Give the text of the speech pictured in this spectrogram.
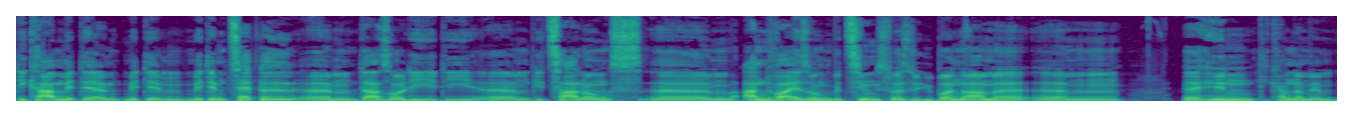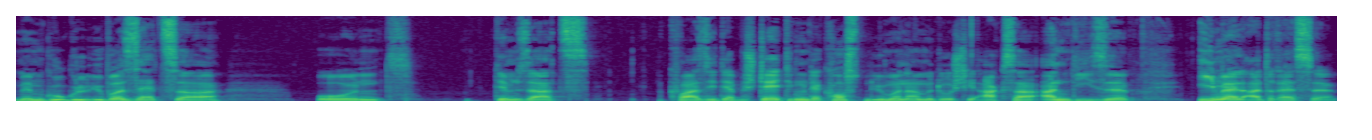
die kamen mit der mit dem mit dem Zettel, ähm, da soll die die ähm, die Zahlungsanweisung ähm, beziehungsweise Übernahme ähm, äh, hin. Die kam dann mit, mit dem Google-Übersetzer und dem Satz quasi der Bestätigung der Kostenübernahme durch die AXA an diese E-Mail-Adresse.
